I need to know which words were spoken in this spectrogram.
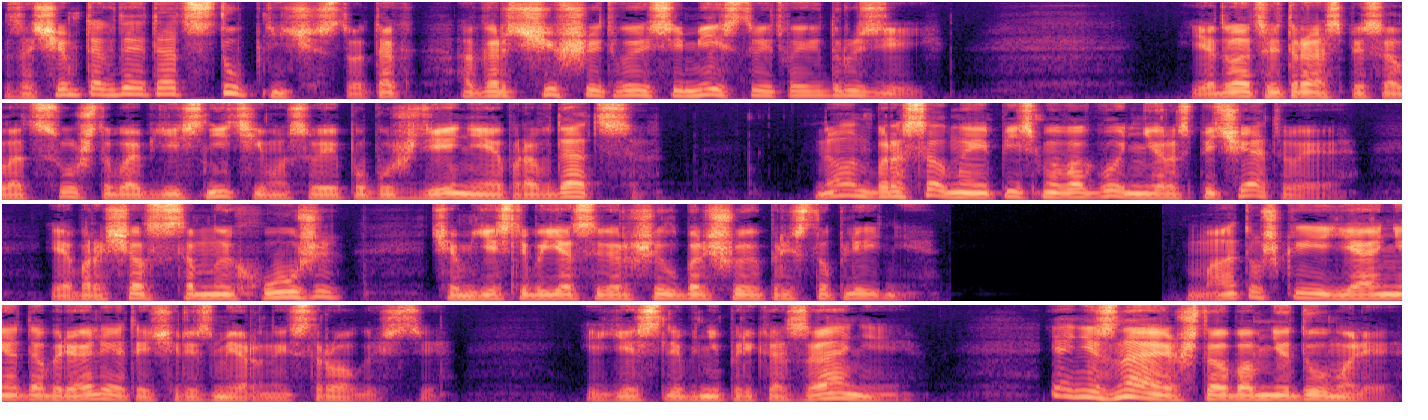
зачем тогда это отступничество, так огорчившее твое семейство и твоих друзей? Я двадцать раз писал отцу, чтобы объяснить ему свои побуждения и оправдаться. Но он бросал мои письма в огонь, не распечатывая, и обращался со мной хуже, чем если бы я совершил большое преступление. Матушка и я не одобряли этой чрезмерной строгости. И если б не приказание... Я не знаю, что обо мне думали.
